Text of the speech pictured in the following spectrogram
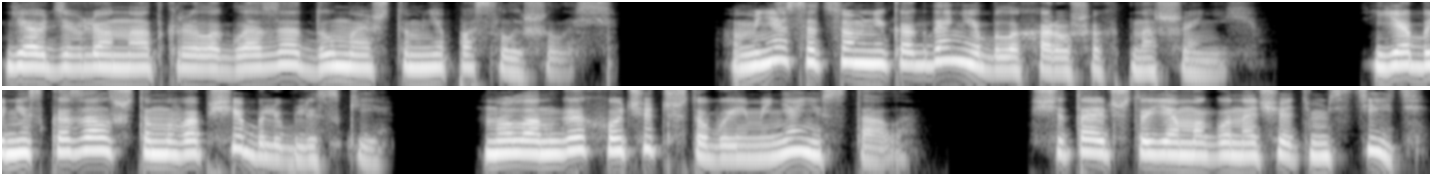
Я удивленно открыла глаза, думая, что мне послышалось. У меня с отцом никогда не было хороших отношений. Я бы не сказал, что мы вообще были близки. Но Ланге хочет, чтобы и меня не стало. Считает, что я могу начать мстить,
